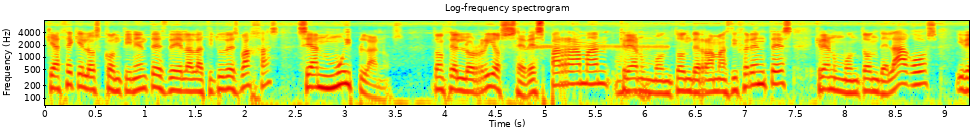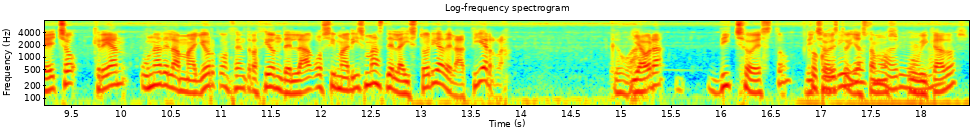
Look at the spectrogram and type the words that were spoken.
que hace que los continentes de las latitudes bajas sean muy planos. Entonces los ríos se desparraman, crean un montón de ramas diferentes, crean un montón de lagos y de hecho crean una de la mayor concentración de lagos y marismas de la historia de la Tierra. Qué guay. Y ahora, dicho esto, dicho esto, ya estamos no habría, ¿no? ubicados,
